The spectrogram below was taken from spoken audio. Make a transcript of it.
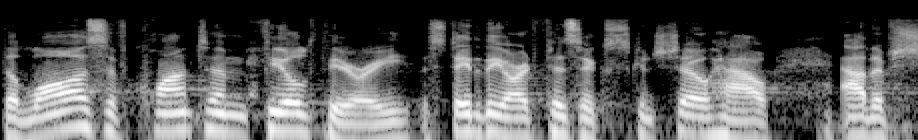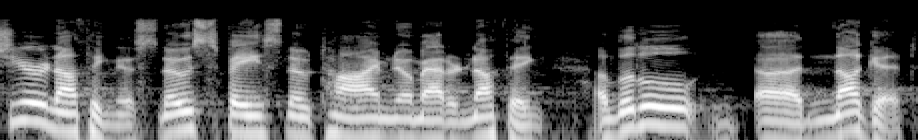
The laws of quantum field theory, the state of the art physics, can show how, out of sheer nothingness, no space, no time, no matter, nothing, a little uh, nugget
